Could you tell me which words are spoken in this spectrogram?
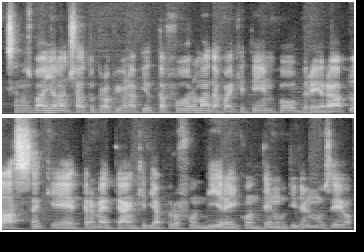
se non sbaglio ha lanciato proprio una piattaforma da qualche tempo, Brera Plus, che permette anche di approfondire i contenuti del museo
